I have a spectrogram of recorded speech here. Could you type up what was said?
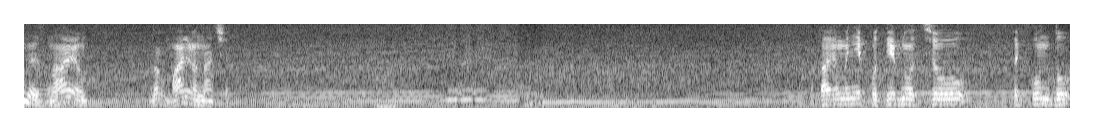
Не знаю. Нормально, наче. Тепер мені потрібно цю секунду.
